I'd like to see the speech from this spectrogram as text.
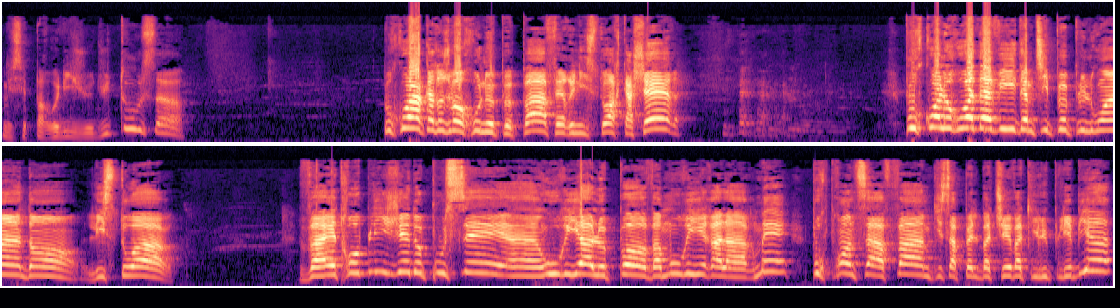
Mais c'est pas religieux du tout, ça. Pourquoi Kadosh ne peut pas faire une histoire cachère? Pourquoi le roi David, un petit peu plus loin dans l'histoire, va être obligé de pousser un Ouria le pauvre à mourir à l'armée pour prendre sa femme qui s'appelle Bathsheba qui lui plaît bien,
